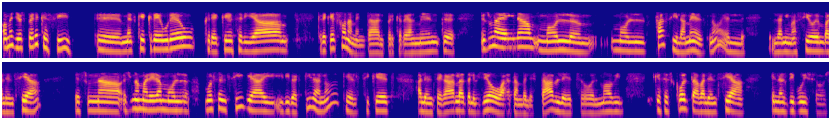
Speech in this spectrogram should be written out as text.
Home, jo espero que sí. Eh, més que creure-ho, crec que seria... Crec que és fonamental, perquè realment eh, és una eina molt, molt fàcil, a més, no? El- L'animació en valencià és una, és una manera molt, molt senzilla i, i divertida, no? Que els xiquets, a l'engegar la televisió, o ara també les tablets o el mòbil, que s'escolta valencià en els dibuixos.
